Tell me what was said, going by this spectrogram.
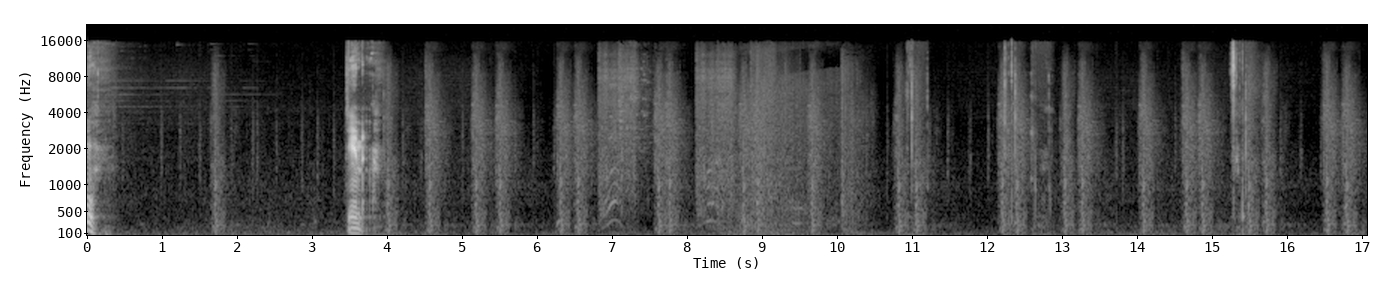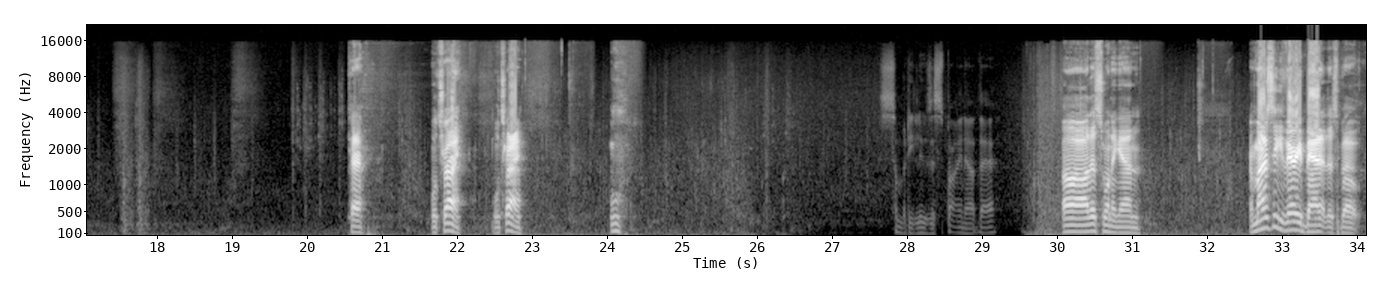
Ooh. Damn it. Okay. We'll try. We'll try. Ooh. Somebody lose a spine out there. Uh, this one again. I'm honestly very bad at this boat.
